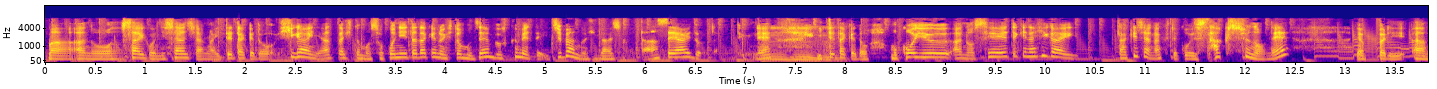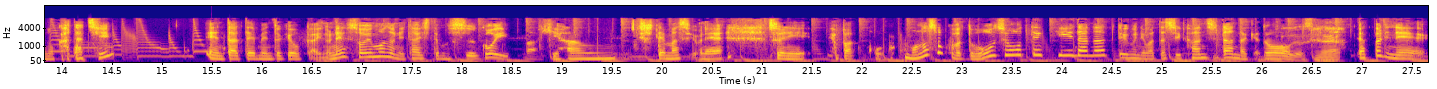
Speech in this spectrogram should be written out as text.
まあ、あの、最後にシャンシャンが言ってたけど、被害に遭った人もそこにいただけの人も全部含めて一番の被害者は男性アイドルだっていうね、うんうんうん言ってたけど、もうこういう、あの、性的な被害だけじゃなくて、こういう搾取のね、やっぱり、あの、形エンターテインメント業界のね、そういうものに対してもすごい、まあ、批判してますよね。それに、やっぱこう、ものすごく同情的だなっていうふうに私感じたんだけそうど、ですね。やっぱりね、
